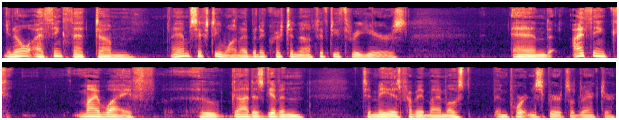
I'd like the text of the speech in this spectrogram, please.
You know, I think that um, I am 61. I've been a Christian now 53 years. And I think my wife, who God has given to me is probably my most important spiritual director,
